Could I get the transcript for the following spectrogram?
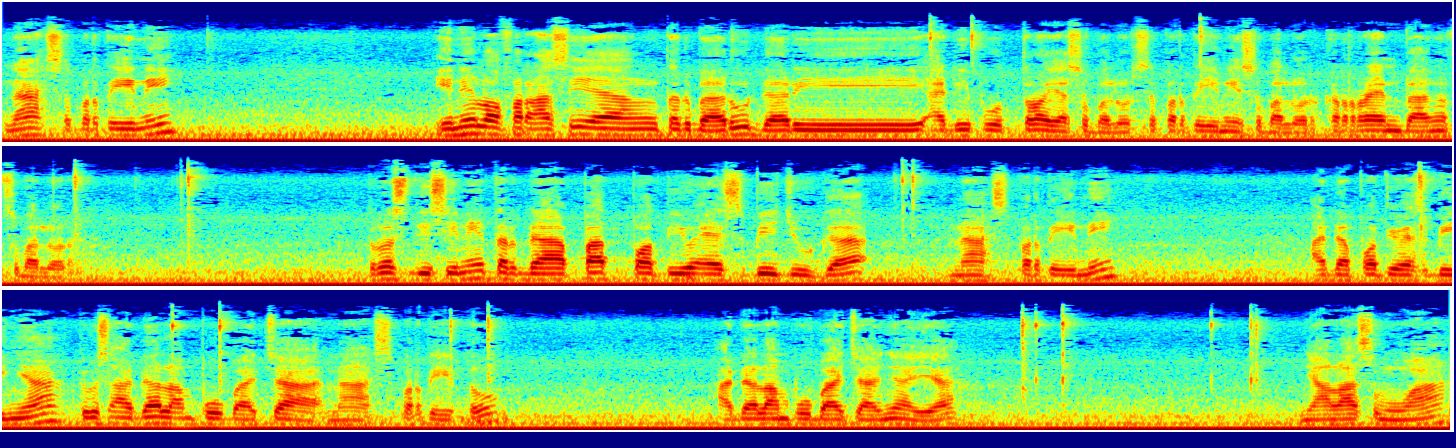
Nah seperti ini ini lover AC yang terbaru dari Adi Putro ya Sobalur. Seperti ini Sobalur. Keren banget Sobalur. Terus di sini terdapat port USB juga. Nah, seperti ini. Ada port USB-nya, terus ada lampu baca. Nah, seperti itu. Ada lampu bacanya ya. Nyala semua.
